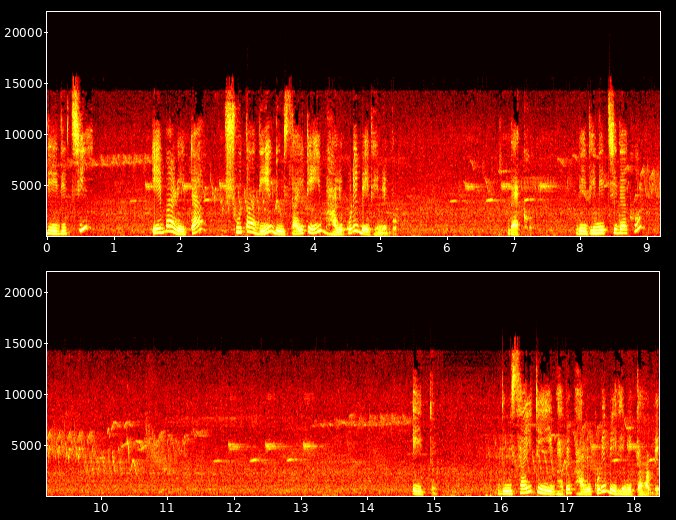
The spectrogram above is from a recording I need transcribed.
দিয়ে দিচ্ছি এবার এটা সুতা দিয়ে দু সাইডে ভালো করে বেঁধে নেব। দেখো, বেঁধে নিচ্ছি দেখো। এই তো দুই সাইডে এভাবে ভালো করে বেঁধে নিতে হবে।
